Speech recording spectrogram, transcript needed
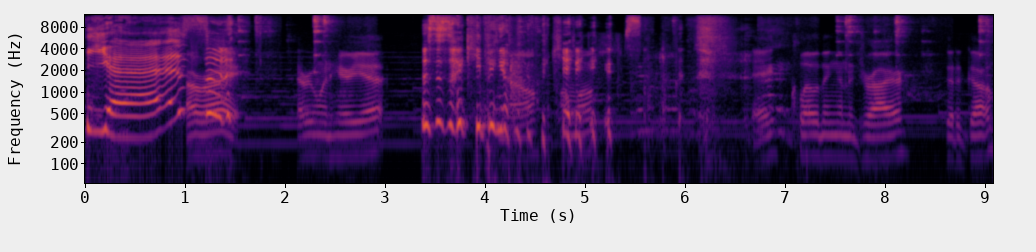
yes. Alright. Everyone here yet? This is like keeping up No, with the kitties. Okay, clothing in the dryer. Good to go.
